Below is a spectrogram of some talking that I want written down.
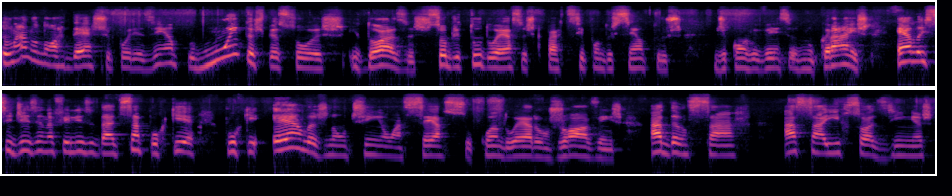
lá no Nordeste, por exemplo, muitas pessoas idosas, sobretudo essas que participam dos centros de convivência no CRAS, elas se dizem na felicidade. Sabe por quê? Porque elas não tinham acesso, quando eram jovens, a dançar, a sair sozinhas,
